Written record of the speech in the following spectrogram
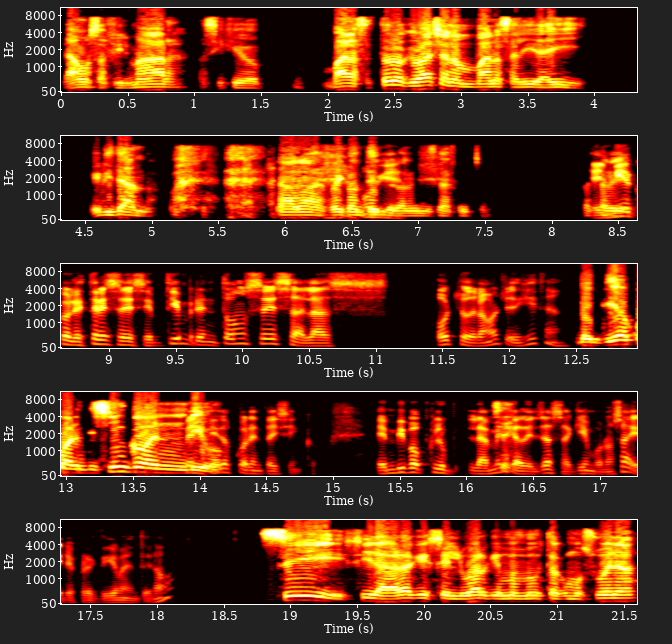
La vamos a filmar, así que van a, todo lo que vayan van a salir ahí gritando. no, no, re contento también de esa fecha. El miércoles 13 de septiembre, entonces, a las 8 de la noche, dijiste. 22.45 en vivo. 22.45. En Vivo Club, la meca del jazz aquí en Buenos Aires, prácticamente, ¿no? Sí, sí, la verdad que es el lugar que más me gusta cómo suena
